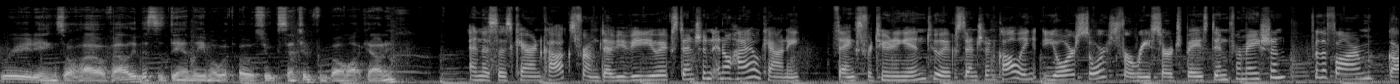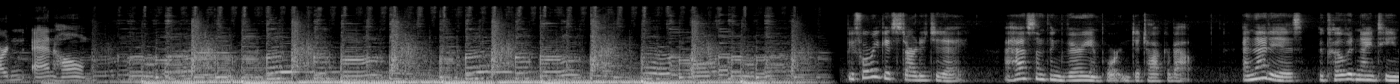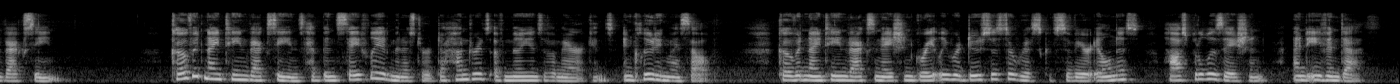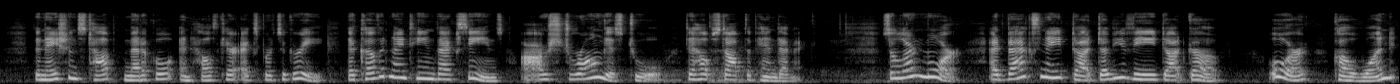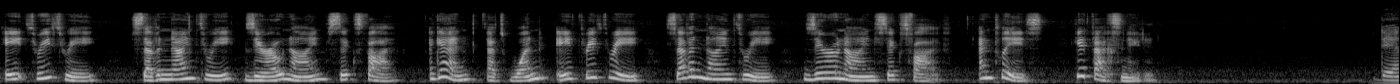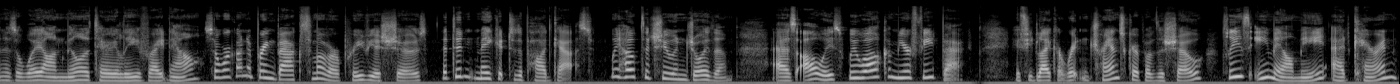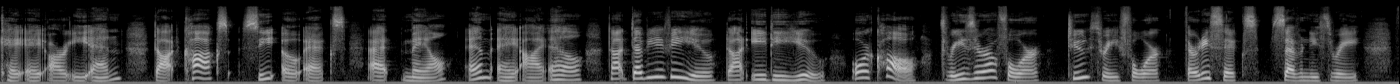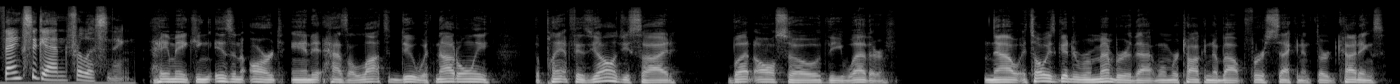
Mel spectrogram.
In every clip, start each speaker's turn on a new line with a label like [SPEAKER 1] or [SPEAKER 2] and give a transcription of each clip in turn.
[SPEAKER 1] Greetings, Ohio Valley. This is Dan Lima with OSU Extension from Belmont County.
[SPEAKER 2] And this is Karen Cox from WVU Extension in Ohio County. Thanks for tuning in to Extension Calling, your source for research based information for the farm, garden, and home. Before we get started today, I have something very important to talk about, and that is the COVID 19 vaccine. COVID 19 vaccines have been safely administered to hundreds of millions of Americans, including myself. COVID 19 vaccination greatly reduces the risk of severe illness, hospitalization, and even death. The nation's top medical and healthcare experts agree that COVID 19 vaccines are our strongest tool to help stop the pandemic. So learn more at vaccinate.wv.gov or call 1 833 793 0965. Again, that's 1 833 793 0965. And please, get vaccinated. Dan is away on military leave right now, so we're going to bring back some of our previous shows that didn't make it to the podcast. We hope that you enjoy them. As always, we welcome your feedback. If you'd like a written transcript of the show, please email me at Karen, K-A-R-E-N, dot Cox, C-O-X, at mail, M-A-I-L, dot W-V-U, dot E-D-U, or call 304 234 3673. Thanks again for listening.
[SPEAKER 3] Haymaking is an art and it has a lot to do with not only the plant physiology side, but also the weather. Now, it's always good to remember that when we're talking about first, second, and third cuttings,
